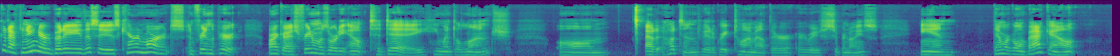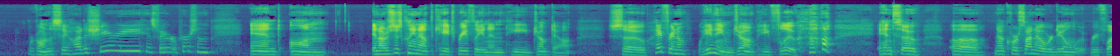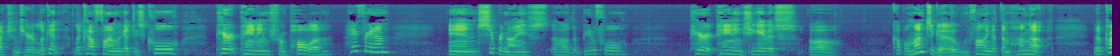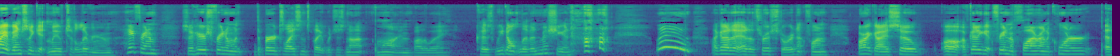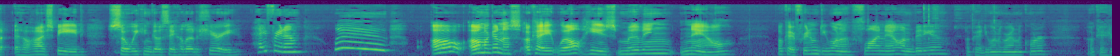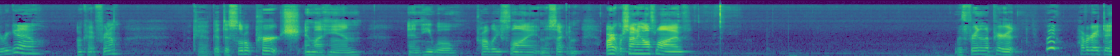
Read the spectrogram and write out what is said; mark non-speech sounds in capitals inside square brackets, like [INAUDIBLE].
Good afternoon, everybody. This is Karen Marts and Freedom the Parrot. All right, guys. Freedom was already out today. He went to lunch um, out at Hudson's. We had a great time out there. Everybody's super nice. And then we're going back out. We're going to say hi to Sherry, his favorite person. And um, and I was just cleaning out the cage briefly, and then he jumped out. So, hey, Freedom. Well, he didn't even jump. He flew. [LAUGHS] and so uh, now, of course, I know we're dealing with reflections here. Look at look how fun we got these cool parrot paintings from Paula. Hey, Freedom, and super nice. Uh, the beautiful parrot painting she gave us uh, a couple months ago. We finally got them hung up. They'll probably eventually get moved to the living room. Hey, Freedom. So here's Freedom with the bird's license plate, which is not mine, by the way, because we don't live in Michigan. [LAUGHS] Woo! I got it at a thrift store. Isn't that fun? All right, guys. So uh, I've got to get Freedom to fly around the corner at a, at a high speed so we can go say hello to Sherry. Hey, Freedom. Woo! Oh, oh my goodness. Okay, well, he's moving now. Okay, Freedom, do you want to fly now on video? Okay, do you want to go around the corner? Okay, here we go. Okay, Freedom. Okay, I've got this little perch in my hand, and he will probably fly in a second. All right, we're signing off live with Freedom the Parrot. Have a great day.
